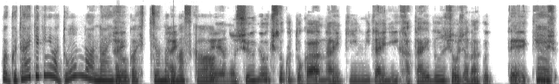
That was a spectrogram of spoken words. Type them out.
これ具体的にはどんな内容が必要になりますか、はいはい、あの、就業規則とか内勤みたいに硬い文章じゃなくって、給食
